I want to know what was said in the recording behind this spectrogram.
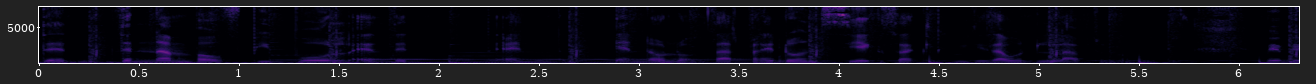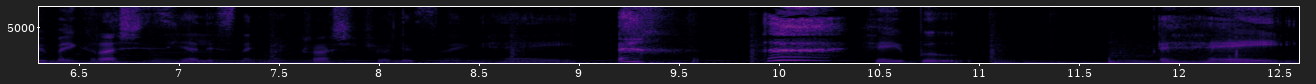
the the number of people and the and and all of that but i don't see exactly who it is. I would love to know who it is. Maybe my crush is here listening. My crush if you're listening. Hey. Hey boo. Hey.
